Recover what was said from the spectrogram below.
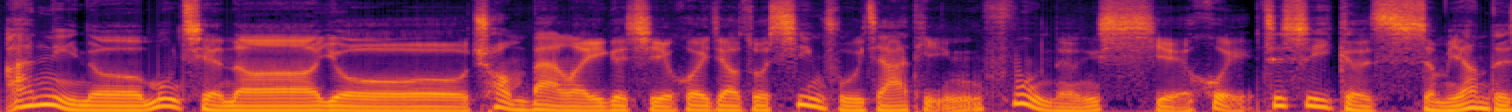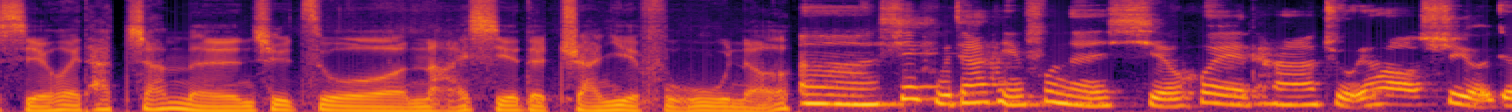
安妮呢，目前呢有创办了一个协会，叫做幸福家庭赋能协会。这是一个什么样的协会？它专门去做哪一些的专业服务呢？嗯，幸福家庭赋能协会它主要是有一个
